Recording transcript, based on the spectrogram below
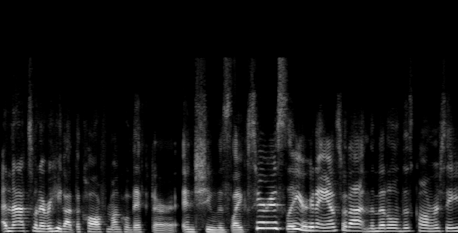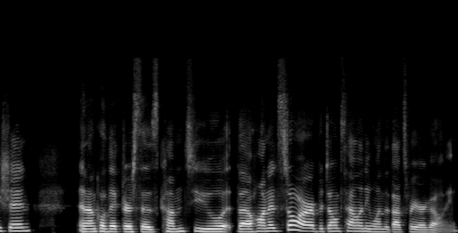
And that's whenever he got the call from Uncle Victor. And she was like, Seriously, you're going to answer that in the middle of this conversation? And Uncle Victor says, Come to the haunted star, but don't tell anyone that that's where you're going.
